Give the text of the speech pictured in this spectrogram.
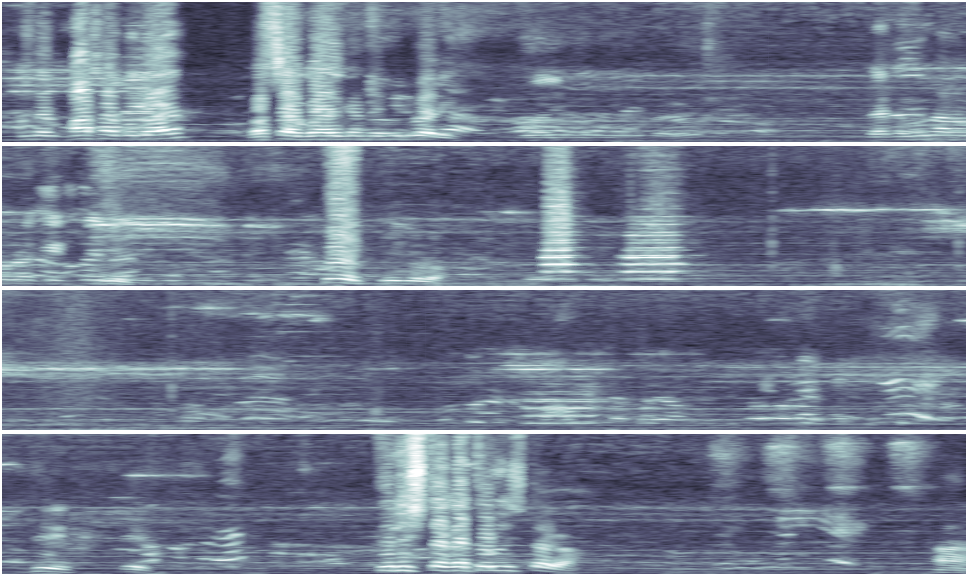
আপনাদের বাসা কোথায়? বাসা গোয়ালকান্দি মিরবাড়ি। দেখেন উনার কেক নেবে কেক এগুলো। জি কেক তিরিশ টাকা, চল্লিশ টাকা। হ্যাঁ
